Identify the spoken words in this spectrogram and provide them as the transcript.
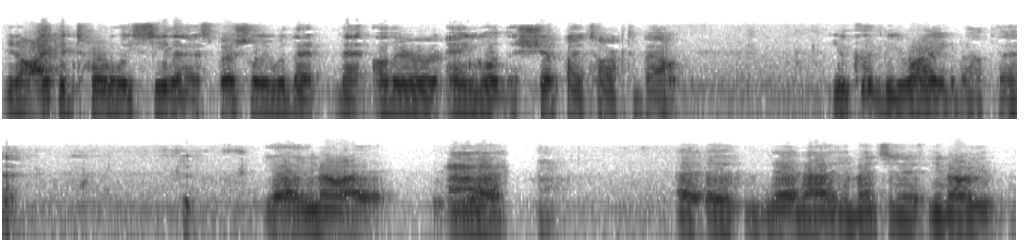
You know, I could totally see that, especially with that, that other angle of the ship I talked about. You could be right about that. Yeah, you know, I. Ah. Yeah. I, I, yeah, now that you mention it, you know, you,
